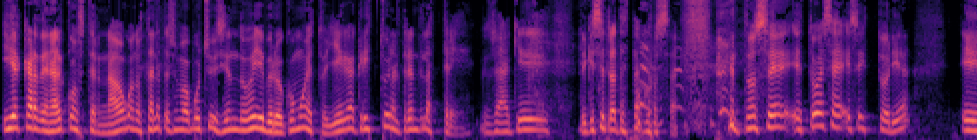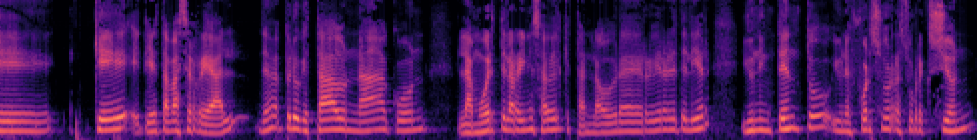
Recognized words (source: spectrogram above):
Y el cardenal consternado cuando está en la estación Mapocho diciendo, oye, pero ¿cómo es esto? Llega Cristo en el tren de las tres. O sea, ¿qué, ¿de qué se trata esta cosa? Entonces, es toda esa, esa historia eh, que tiene esta base real, ¿ya? pero que está adornada con la muerte de la reina Isabel, que está en la obra de Rivera Letelier, y un intento y un esfuerzo de resurrección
